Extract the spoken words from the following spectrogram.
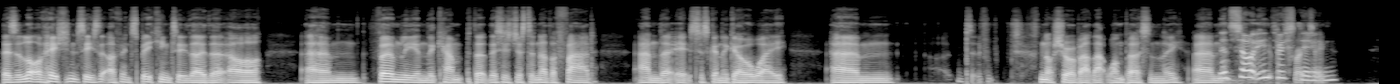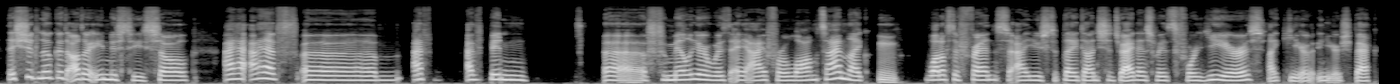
There's a lot of agencies that I've been speaking to though that are um, firmly in the camp that this is just another fad and that it's just going to go away. Um, not sure about that one personally. Um, that's so it'd be crazy. interesting. They should look at other industries. So I I have um I've I've been uh familiar with AI for a long time. Like Mm. one of the friends I used to play Dungeons and Dragons with for years, like year, years back.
